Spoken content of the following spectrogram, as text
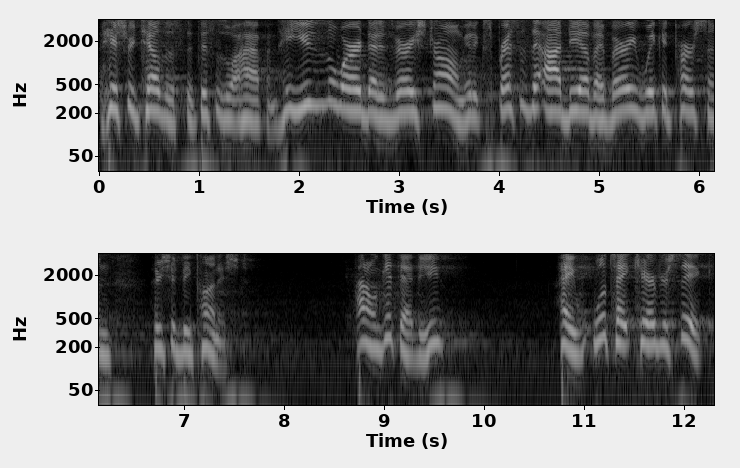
history tells us that this is what happened. He uses a word that is very strong, it expresses the idea of a very wicked person who should be punished. I don't get that, do you? Hey, we'll take care of your sick.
